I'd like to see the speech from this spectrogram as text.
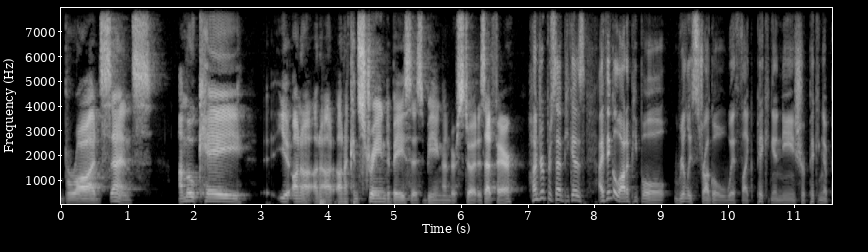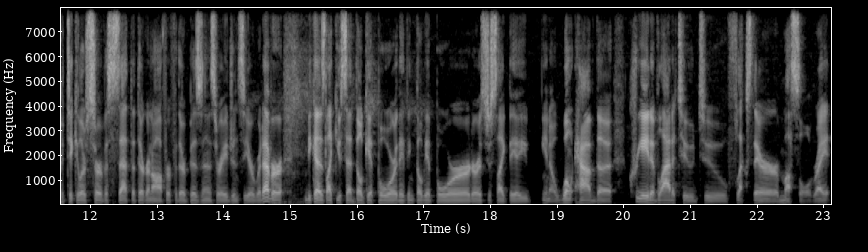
broad sense, I'm okay on a, on a on a constrained basis being understood. Is that fair? 100% because I think a lot of people really struggle with like picking a niche or picking a particular service set that they're going to offer for their business or agency or whatever because like you said they'll get bored, they think they'll get bored or it's just like they, you know, won't have the creative latitude to flex their muscle, right?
